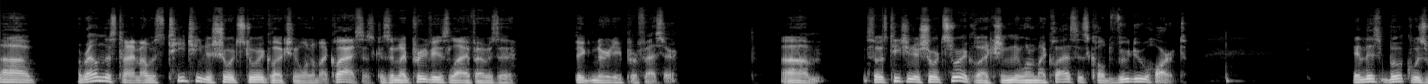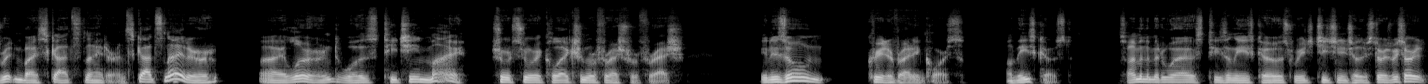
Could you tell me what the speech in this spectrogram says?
Uh, around this time, I was teaching a short story collection in one of my classes because in my previous life, I was a big nerdy professor. Um, so I was teaching a short story collection in one of my classes called Voodoo Heart. And this book was written by Scott Snyder. And Scott Snyder, I learned, was teaching my short story collection, Refresh Refresh, in his own creative writing course on the East Coast. So I'm in the Midwest, he's on the East Coast, we're each teaching each other stories. We started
